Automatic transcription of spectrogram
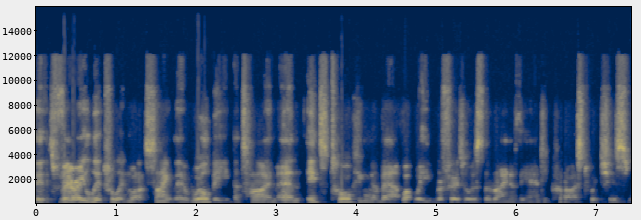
it's very literal in what it's saying. There will be a time, and it's talking about what we refer to as the reign of the Antichrist, which is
